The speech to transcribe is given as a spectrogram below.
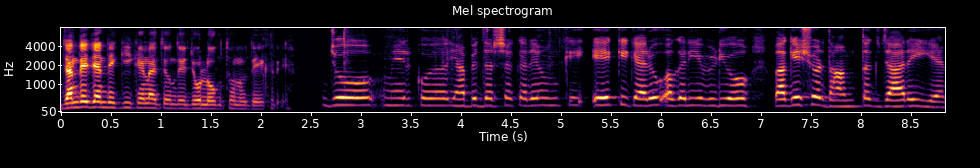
ਜਾਂਦੇ ਜਾਂਦੇ ਕੀ ਕਹਿਣਾ ਚਾਹੁੰਦੇ ਜੋ ਲੋਕ ਤੁਹਾਨੂੰ ਦੇਖ ਰਹੇ ਆ जो मेरे को यहाँ पे दर्शक करें उनकी एक ही कह रही हूँ अगर ये वीडियो बागेश्वर धाम तक जा रही है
